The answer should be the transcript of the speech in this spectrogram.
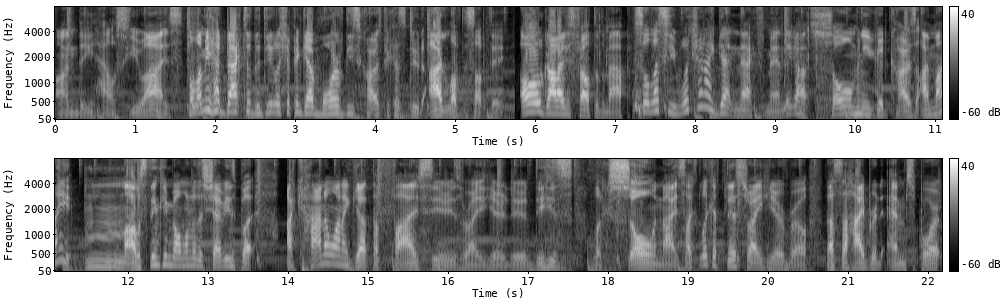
on the house UIs. So let me head back to the dealership and get more of these cars because, dude, I love this update. Oh god, I just fell through the map. So let's see, what should I get next, man? They got so many good cars. I might, hmm, I was thinking about one of the Chevys, but I kind of want to get the 5 Series right here, dude. These look so nice. Like, look at this right here, bro. That's the hybrid M Sport.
